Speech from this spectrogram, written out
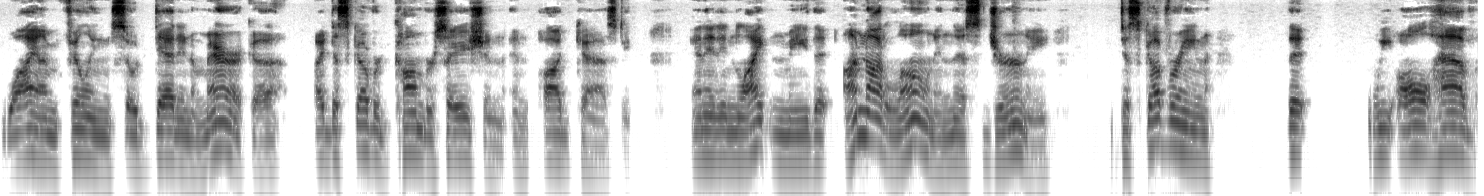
why I'm feeling so dead in America. I discovered conversation and podcasting and it enlightened me that I'm not alone in this journey, discovering that we all have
